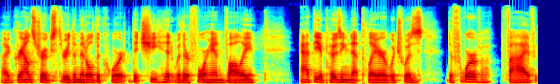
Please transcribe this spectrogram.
uh, ground strokes through the middle of the court that she hit with her forehand volley at the opposing net player which was the four of five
